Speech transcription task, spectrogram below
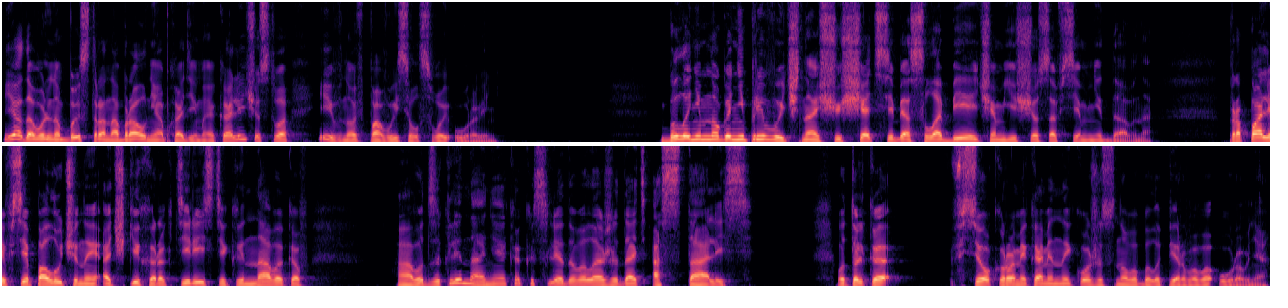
я довольно быстро набрал необходимое количество и вновь повысил свой уровень. Было немного непривычно ощущать себя слабее, чем еще совсем недавно. Пропали все полученные очки характеристик и навыков, а вот заклинания, как и следовало ожидать, остались. Вот только все, кроме каменной кожи, снова было первого уровня.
